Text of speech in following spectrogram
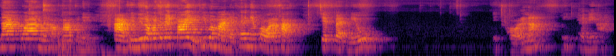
หน้ากว้างนะคะผ้าตัวนี้ อ่าทีนี้เราก็จะได้ป้ายอยู่ที่ประมาณเนี่ยแค่นี้พอแล้วค่ะเจ็ดแปดนิ้วพอแล้วนะ แค่นี้ค่ะ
